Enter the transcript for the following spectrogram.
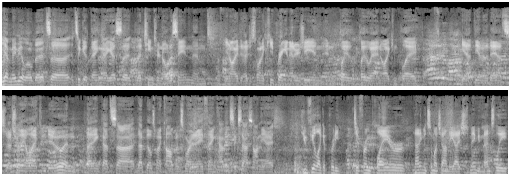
Yeah, maybe a little bit. It's a it's a good thing, I guess, that, that teams are noticing, and you know, I, I just want to keep bringing energy and, and, play play the way I know I can play. Yeah, at the end of the day, that's that's really all I can do, and I think that's uh, that builds my confidence more than anything, having success on the ice. Do you feel like a pretty different player? Not even so much on the ice, just maybe mentally.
